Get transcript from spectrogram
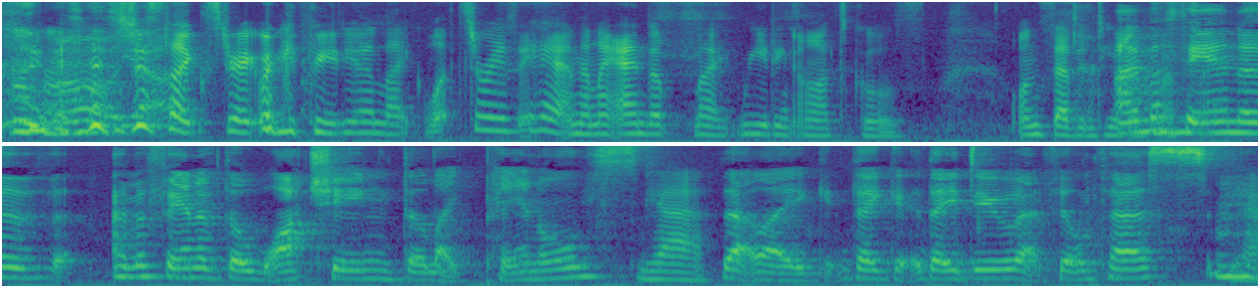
Mm-hmm. it's Oh, just yeah. like straight Wikipedia. Like, what story is it here? And then I end up like reading articles on 17. I'm a fan of I'm a fan of the watching the like panels Yeah. that like they they do at film fests. Yeah.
